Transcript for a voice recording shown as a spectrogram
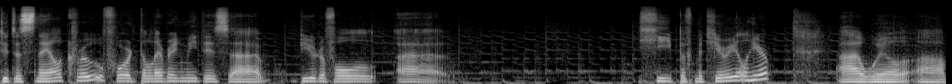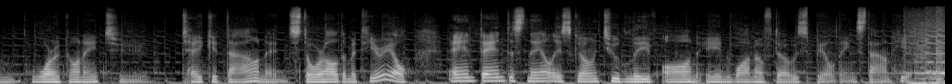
to the snail crew for delivering me this uh, beautiful uh, heap of material here. I will um, work on it to take it down and store all the material. And then the snail is going to live on in one of those buildings down here.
